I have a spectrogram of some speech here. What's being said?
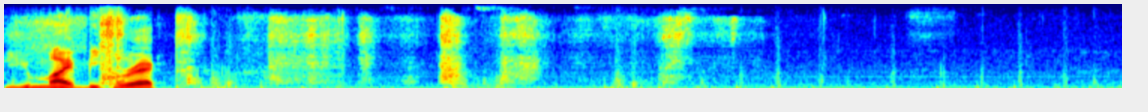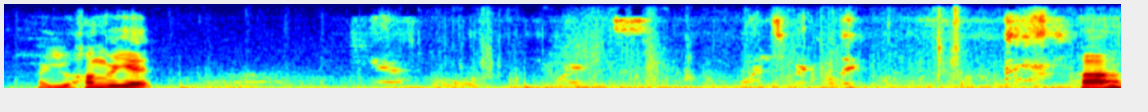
You might be correct. Are you hungry yet? Huh?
